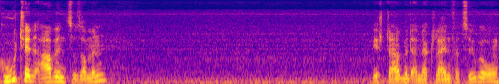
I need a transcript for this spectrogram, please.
Guten Abend zusammen. Wir starten mit einer kleinen Verzögerung.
